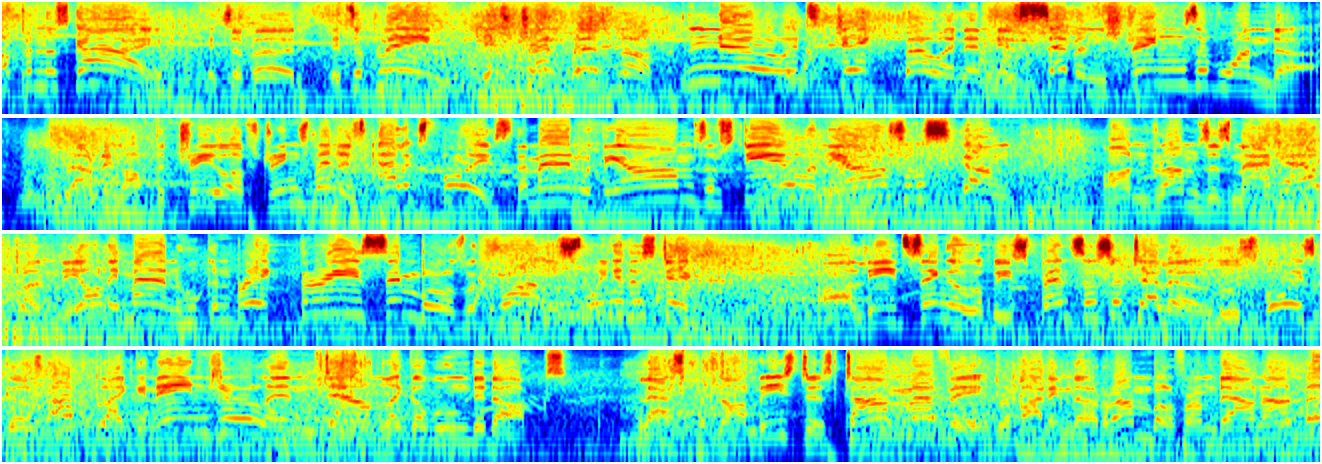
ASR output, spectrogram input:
up in the sky! It's a bird, it's a plane, it's Trent Reznor! No, it's Jake Bowen and his seven strings of wonder! Rounding off the trio of stringsmen is Alex Bois, the man with the arms of steel and the arse of a skunk! On drums is Matt Halpern, the only man who can break three cymbals with one swing of the stick! Our lead singer will be Spencer Sotelo, whose voice goes up like an angel and down like a wounded ox. Last but not least is Tom Murphy, providing the rumble from down under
